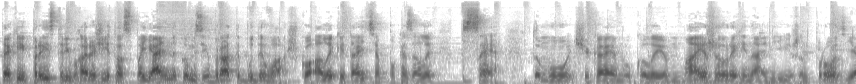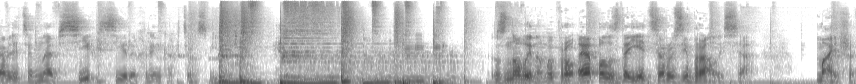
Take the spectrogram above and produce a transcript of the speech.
Такий пристрій в гаражі та з паяльником зібрати буде важко, але китайцям показали все. Тому чекаємо, коли майже оригінальні Vision Pro з'являться на всіх сірих ринках цього світу. З новинами про Apple, здається, розібралися. Майже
